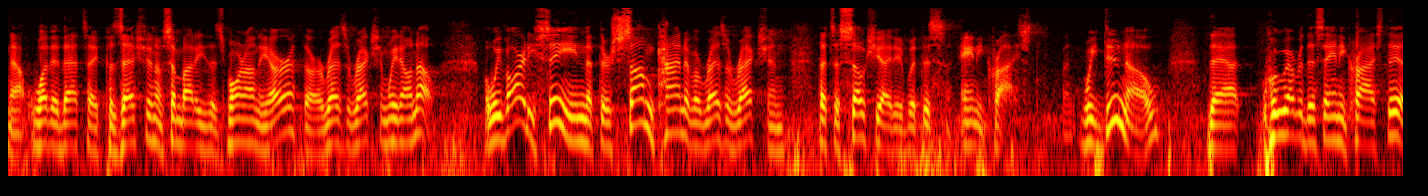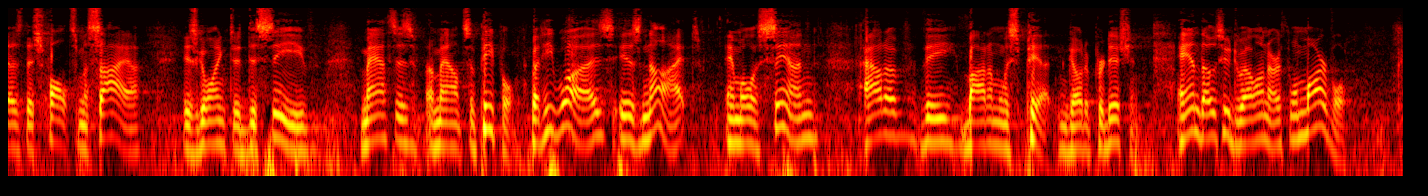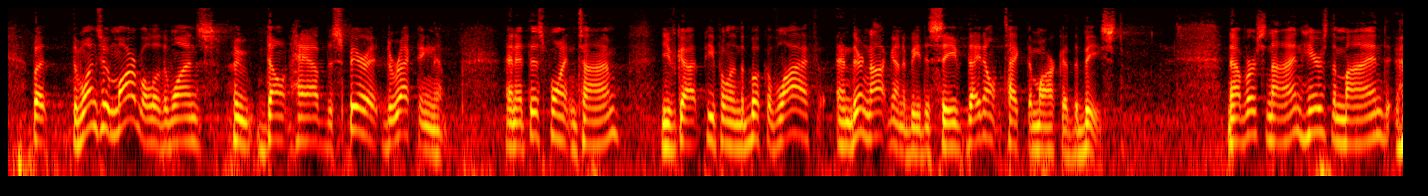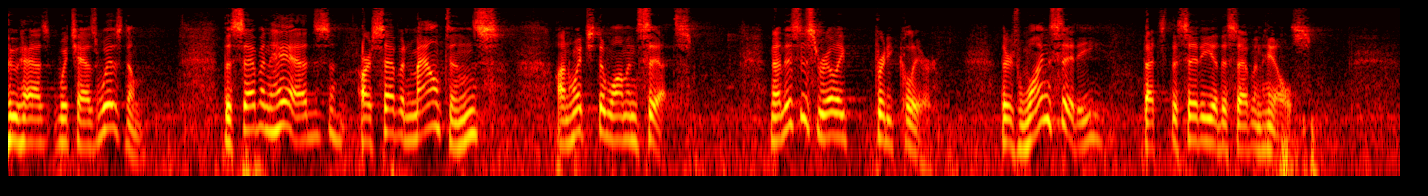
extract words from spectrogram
Now, whether that's a possession of somebody that's born on the earth or a resurrection, we don't know. But we've already seen that there's some kind of a resurrection that's associated with this Antichrist. We do know that whoever this Antichrist is, this false Messiah, is going to deceive massive amounts of people. But he was, is not, and will ascend out of the bottomless pit and go to perdition. And those who dwell on earth will marvel. But the ones who marvel are the ones who don't have the Spirit directing them. And at this point in time, you've got people in the book of life, and they're not going to be deceived. They don't take the mark of the beast. Now, verse 9 here's the mind who has, which has wisdom. The seven heads are seven mountains on which the woman sits. Now, this is really pretty clear. There's one city, that's the city of the seven hills.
